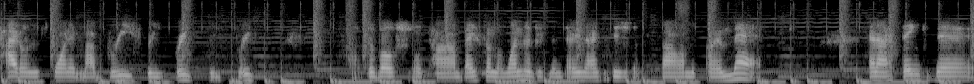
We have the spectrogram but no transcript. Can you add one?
title this morning my brief, brief, brief, brief, brief uh, devotional time based on the 139th edition of the Psalms Unmasked. And I think that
